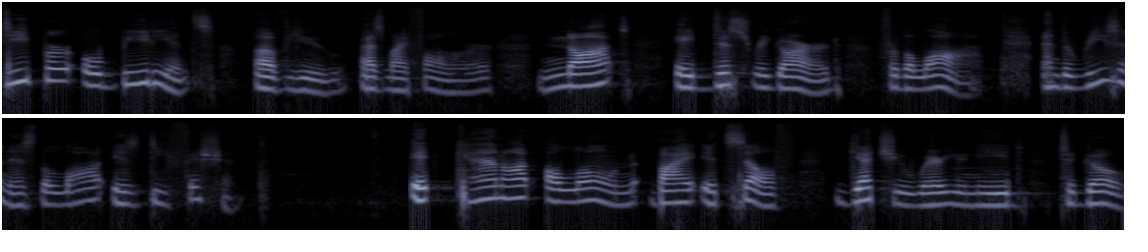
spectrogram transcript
deeper obedience of you as my follower, not a disregard for the law. And the reason is the law is deficient. It cannot alone by itself get you where you need to go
